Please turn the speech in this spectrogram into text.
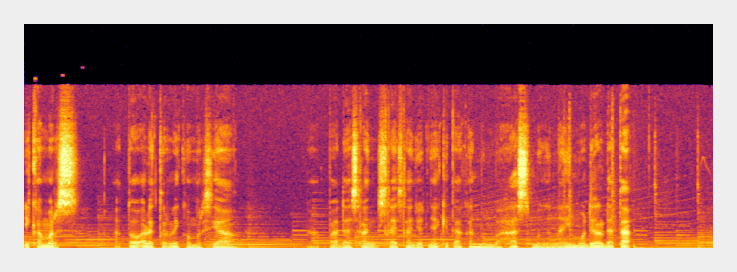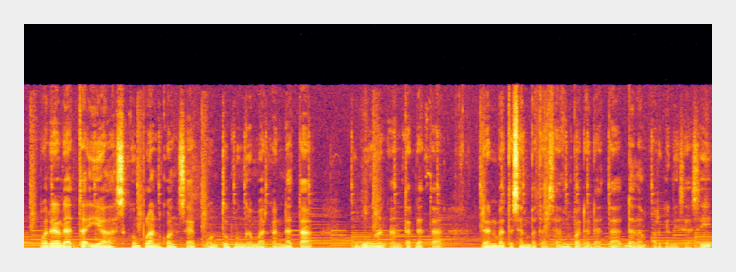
e-commerce atau elektronik komersial. Nah, pada slide selanjutnya kita akan membahas mengenai model data. Model data ialah sekumpulan konsep untuk menggambarkan data, hubungan antar data, dan batasan-batasan pada data dalam organisasi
